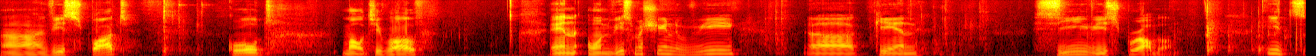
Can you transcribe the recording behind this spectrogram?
Uh, this part called multi-valve and on this machine we uh, can see this problem. Its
